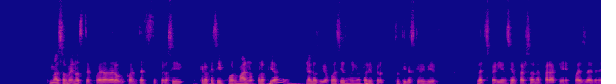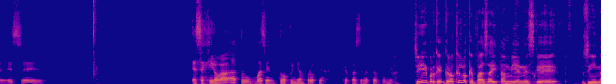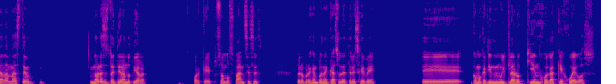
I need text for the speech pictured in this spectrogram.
más o menos te pueda dar un contexto. Pero sí, creo que sí, por mano propia, en los videojuegos sí es muy notorio, pero tú tienes que vivir la experiencia en persona para que puedas dar eh, ese ese giro a, tu, más bien tu opinión propia, que puedas tener tu opinión. Sí, porque creo que lo que pasa ahí también es que si nada más te... No les estoy tirando tierra, porque pues, somos fanses, pero por ejemplo en el caso de 3GB, eh, como que tienen muy claro quién juega qué juegos.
